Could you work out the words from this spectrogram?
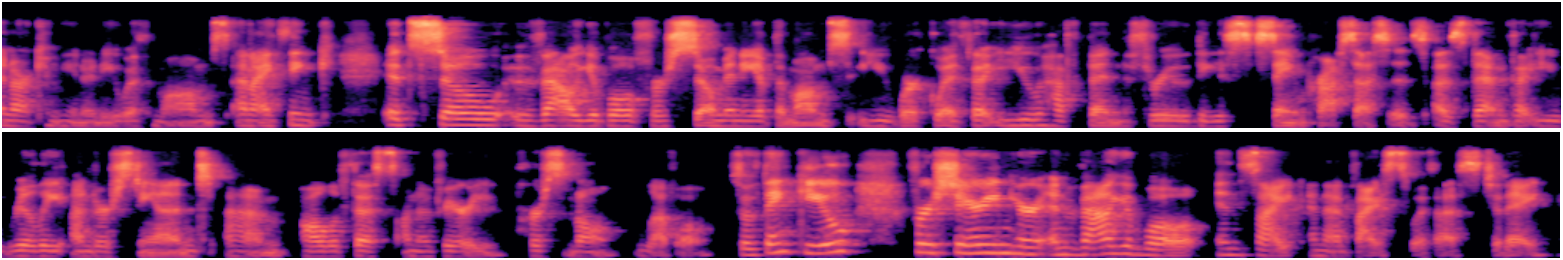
in our community with moms. And I think it's so valuable for so many of the moms you work with that you have been through these same processes as them, that you really understand um, all of this on a very personal level. So thank you for sharing your invaluable insight and advice with us today.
